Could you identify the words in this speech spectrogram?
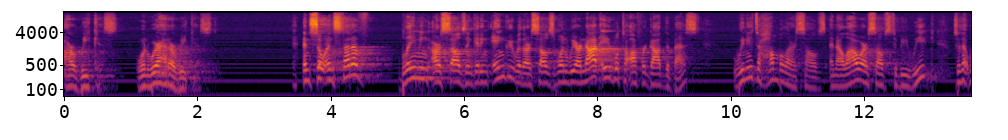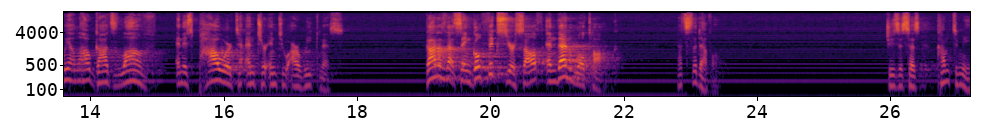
are weakest, when we're at our weakest. And so instead of blaming ourselves and getting angry with ourselves when we are not able to offer God the best, we need to humble ourselves and allow ourselves to be weak so that we allow God's love and His power to enter into our weakness. God is not saying, go fix yourself and then we'll talk. That's the devil. Jesus says, Come to me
